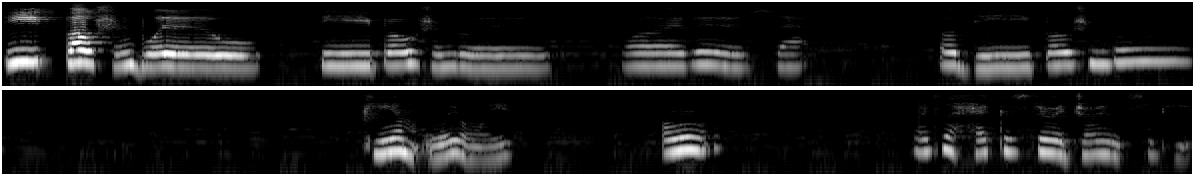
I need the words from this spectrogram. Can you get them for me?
Deep ocean blue. Deep ocean blue. What is that? Oh, deep ocean blue. PM oily. Eh? Oh. Why the heck is there a giant city?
